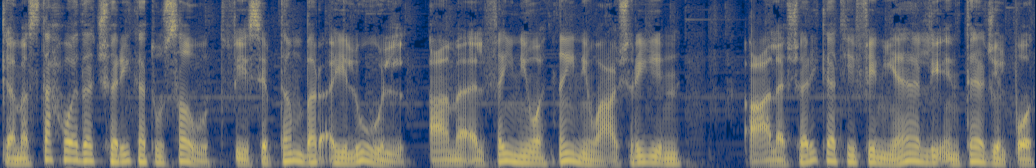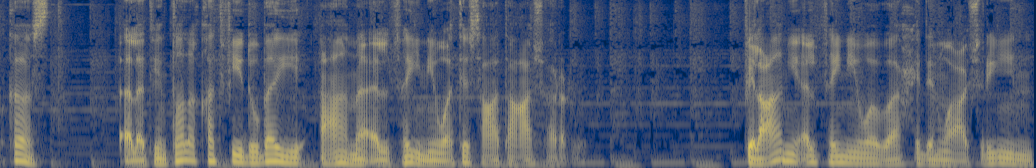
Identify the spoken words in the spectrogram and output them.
كما استحوذت شركة صوت في سبتمبر أيلول عام 2022 على شركة فينيال لإنتاج البودكاست التي انطلقت في دبي عام 2019 في العام 2021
